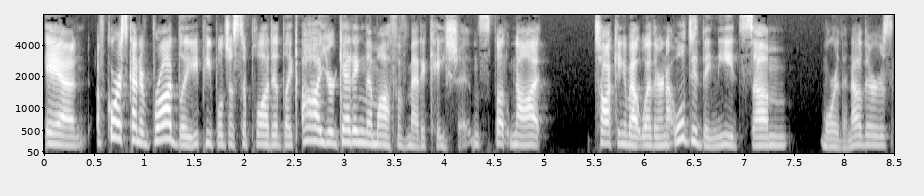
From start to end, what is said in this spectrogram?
And of course, kind of broadly, people just applauded, like, oh, you're getting them off of medications, but not talking about whether or not, well, did they need some more than others?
